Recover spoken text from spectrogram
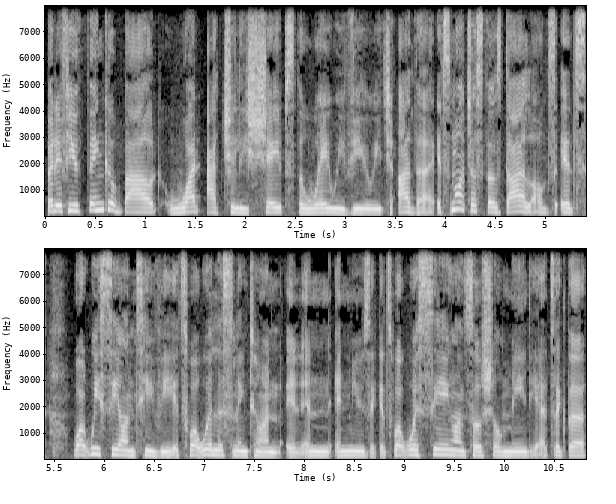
But if you think about what actually shapes the way we view each other, it's not just those dialogues. It's what we see on TV. It's what we're listening listening to on, in, in music. It's what we're seeing on social media. It's like the,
